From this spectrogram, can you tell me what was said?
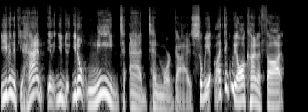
even if you had you you don't need to add 10 more guys. So we I think we all kind of thought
